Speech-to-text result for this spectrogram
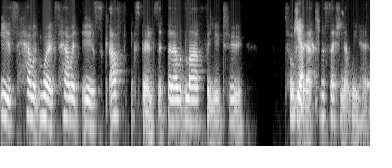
is, how it works, how it is? I've experienced it, but I would love for you to talk yeah. about the session that we had.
